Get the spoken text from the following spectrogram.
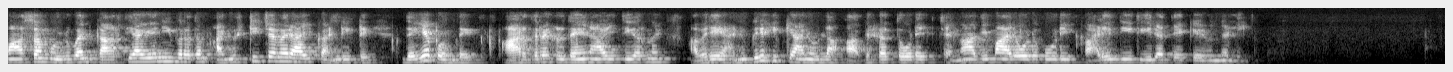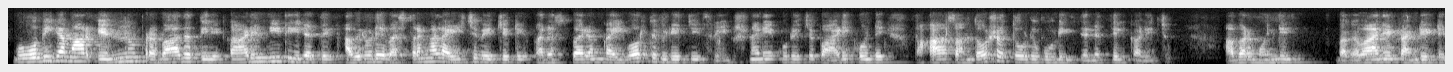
മാസം മുഴുവൻ കാർത്യായനി വ്രതം അനുഷ്ഠിച്ചവരായി കണ്ടിട്ട് ദയ കൊണ്ട് ആർദ്രഹൃദയനായി തീർന്ന് അവരെ അനുഗ്രഹിക്കാനുള്ള ആഗ്രഹത്തോടെ ചങ്ങാതിമാരോടുകൂടി കാളിന്തി തീരത്തേക്ക് എഴുന്നള്ളി. ഗോപികമാർ എന്നും പ്രഭാതത്തിലെ കാളിന്തി തീരത്ത് അവരുടെ വസ്ത്രങ്ങൾ അഴിച്ചു വെച്ചിട്ട് പരസ്പരം കൈകോർത്ത് പിടിച്ച് ശ്രീകൃഷ്ണനെ കുറിച്ച് പാടിക്കൊണ്ട് മഹാസന്തോഷത്തോടു കൂടി ജലത്തിൽ കളിച്ചു. അവർ മുന്നിൽ ഭഗവാനെ കണ്ടിട്ട്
